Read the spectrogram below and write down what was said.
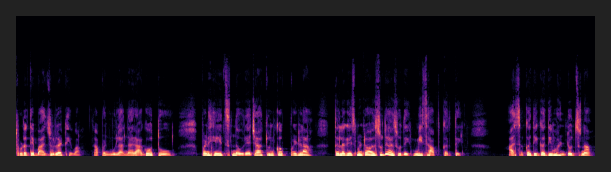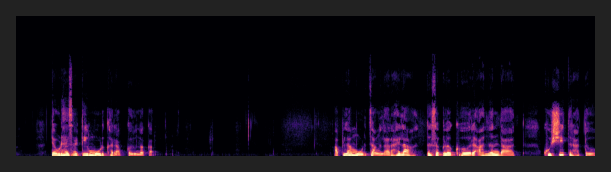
थोडं ते बाजूला ठेवा. आपण मुलांना रागवतो पण हेच नवऱ्याच्या हातून कप पडला तर लगेच म्हणतो असू दे असू दे मी साफ करते. असं कधी कधी म्हणतोच ना तेवढ्यासाठी मूड खराब करू नका. आपला मूड चांगला राहिला तर सगळं घर आनंदात खुशीत राहतं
